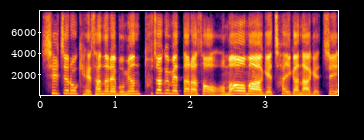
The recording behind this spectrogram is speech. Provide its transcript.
실제로 계산을 해보면 투자금에 따라서 어마어마하게 차이가 나겠지.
